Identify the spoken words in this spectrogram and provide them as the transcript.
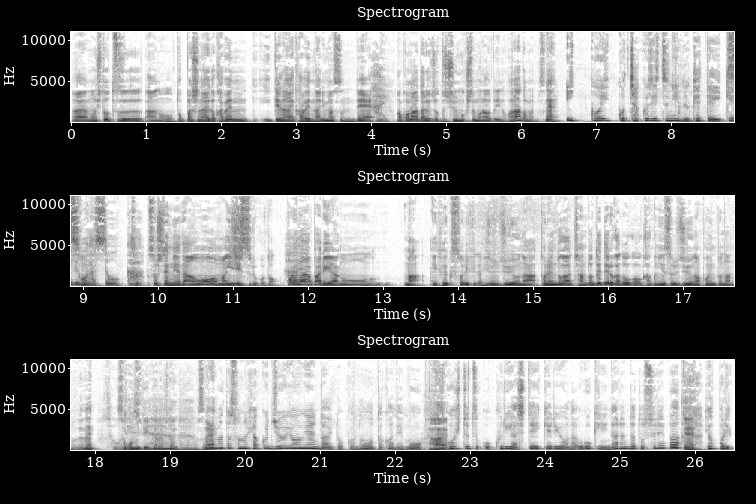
あの、一つ、あの、突破しないと壁に、いけない壁になりますんで、はい、まあ、このあたりをちょっと注目してもらうといいのかなと思いますね。一個一個着実に抜けていけるかどうか。そして値段を、まあ、維持すること。これがやっぱり、はい、あの、まあ、FX 取引では非常に重要なトレンドがちゃんと出てるかどうかを確認する重要なポイントなのでね、そ、ね、こ見ていただきたいと思いますね。またその114円台とかの高値も、少しずつこうクリアしていけるような動きになるんだとすれば、はい、やっぱり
